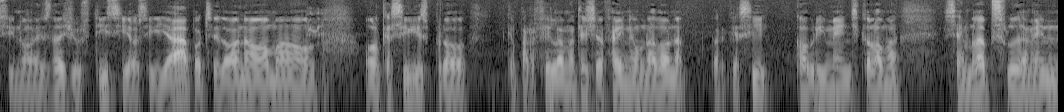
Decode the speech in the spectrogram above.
sinó és de justícia. O sigui, ja pot ser dona, home o, o el que siguis, però que per fer la mateixa feina una dona, perquè sí, cobri menys que l'home, sembla absolutament,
